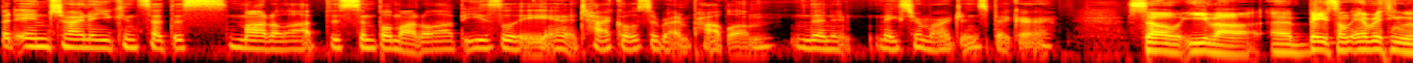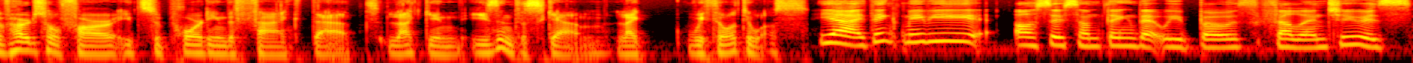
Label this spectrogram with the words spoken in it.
But in China, you can set this model up, this simple model up easily, and it tackles the rent problem. And then it makes your margins bigger. So, Eva, uh, based on everything we've heard so far, it's supporting the fact that Luckin isn't a scam like we thought it was. Yeah, I think maybe also something that we both fell into is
